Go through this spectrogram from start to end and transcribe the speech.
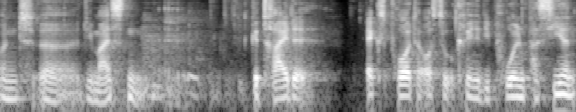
Und äh, die meisten Getreideexporte aus der Ukraine, die Polen passieren,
